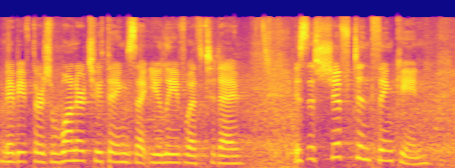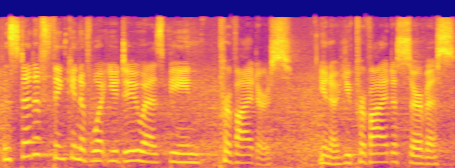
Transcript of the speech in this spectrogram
maybe if there's one or two things that you leave with today, is this shift in thinking. Instead of thinking of what you do as being providers, you know, you provide a service,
